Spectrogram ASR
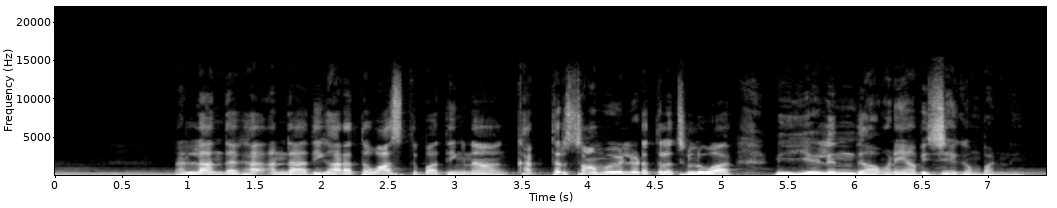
நல்லா அந்த க- அந்த அதிகாரத்தை வாசித்து பார்த்தீங்கன்னா கர்த்தர் சாமுவேல் இடத்துல சொல்லுவார் நீ எழுந்து அவனை அபிஷேகம் பண்ணு.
